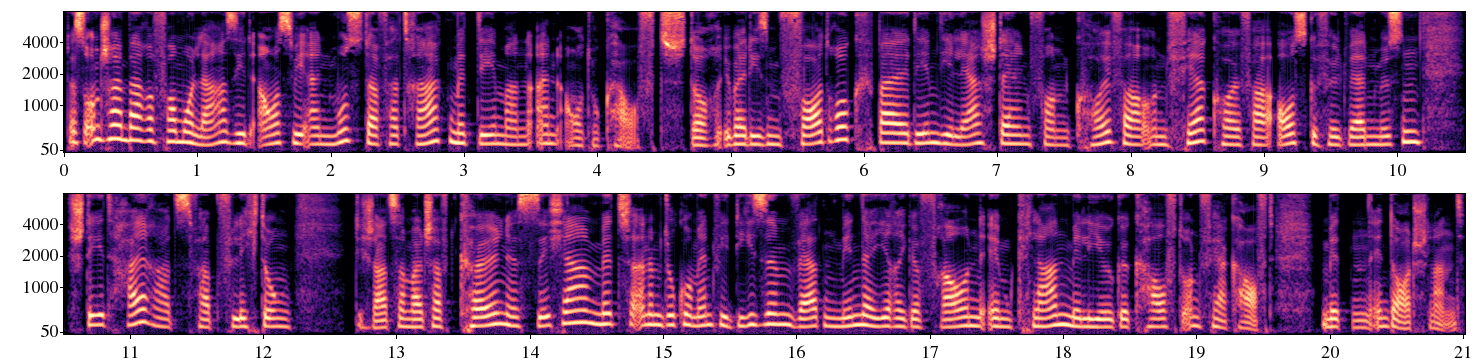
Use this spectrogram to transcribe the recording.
Das unscheinbare Formular sieht aus wie ein Mustervertrag, mit dem man ein Auto kauft. Doch über diesem Vordruck, bei dem die Leerstellen von Käufer und Verkäufer ausgefüllt werden müssen, steht Heiratsverpflichtung. Die Staatsanwaltschaft Köln ist sicher, mit einem Dokument wie diesem werden minderjährige Frauen im Clanmilieu gekauft und verkauft, mitten in Deutschland.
